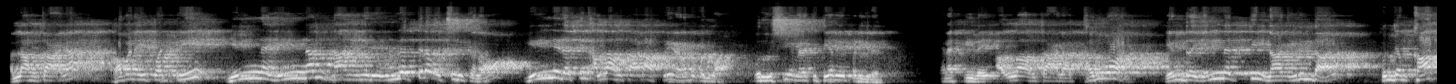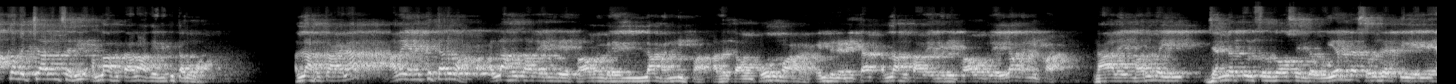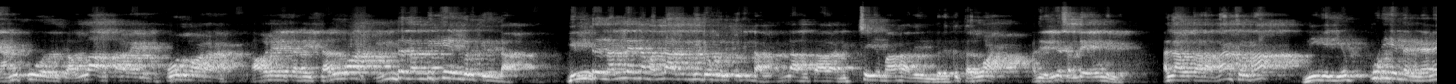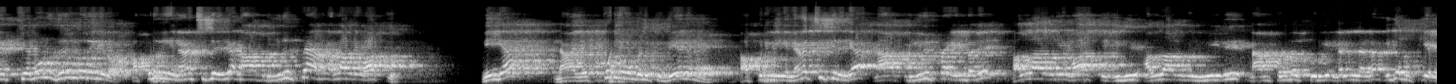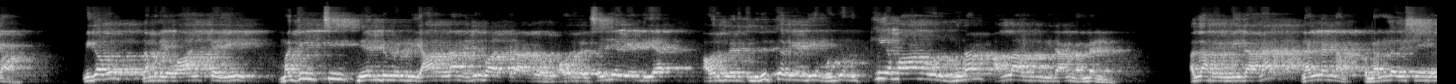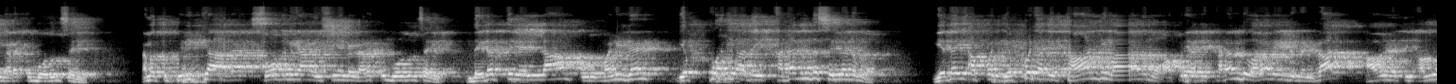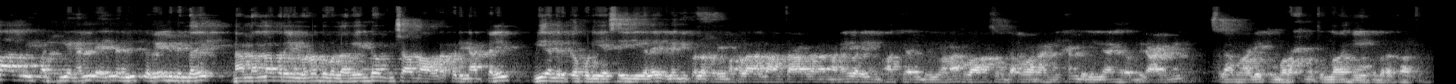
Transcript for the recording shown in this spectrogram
அல்லாஹு தாலா அவனை பற்றி என்ன எண்ணம் நான் என்னுடைய உள்ளத்துல வச்சிருக்கணும் என்னிடத்தில் அல்லாஹு தாலா அப்படி நடந்து கொள்வான். ஒரு விஷயம் எனக்கு தேவைப்படுகிறது. எனக்கு இதை அல்லாஹு தாலா தருவான் என்ற எண்ணத்தில் நான் இருந்தால் கொஞ்சம் காக்க வச்சாலும் சரி அல்லாஹு தாலா அதை எனக்கு தருவான். அல்லாஹு தாலா அதை எனக்கு தருவான். அல்லாஹு தாலா என்னுடைய பாவங்களை எல்லாம் மன்னிப்பான். அதற்கு அவன் போதுமானவன் என்று நினைத்தால் அல்லாஹு தாலா என்னுடைய பாவங்களை எல்லாம் மன்னிப்பான். நாளை மறுமையில் ஜன்னத்துல் சுர்தோஸ் என்ற உயர்ந்த சொர்க்கத்தில் என்னை அனுப்புவதற்கு அல்லாஹு தாலா எனக்கு போதுமானான் அவன் எனக்கு அதை தருவான் என்ற நம்பிக்கை உங்களுக்கு இருந்தார் இன்று நல்லெண்ணம் அல்லாஹ் மீது உங்களுக்கு இருந்தால் அல்லாஹ் தாலா நிச்சயமாக அதை உங்களுக்கு தருவான். அது எந்த சந்தேகமும் இல்லை. அல்லாஹு தாலா தான் சொல்றான் நீங்க எப்படி என்ன நினைக்கணும்னு விரும்புறீங்களோ அப்படி நீங்க நினைச்சுக்கிறீங்க நான் அப்படி இருப்பேன் அது அல்லாவுடைய வாக்கு. நீங்க நான் எப்படி உங்களுக்கு வேணுமோ அப்படி நீங்க நினைச்சுக்கிறீங்க நான் அப்படி இருப்பேன் என்பது அல்லாஹுடைய வாக்கு இது அல்லாஹின் மீது நாம் கொள்ளக்கூடிய நல்லெண்ணம் மிக முக்கியமானது. மிகவும் நம்முடைய வாழ்க்கையில் மகிழ்ச்சி வேண்டும் என்று யாரெல்லாம் எதிர்பார்க்கிறார்களோ அவர்கள் செய்ய வேண்டிய அவர்களிடத்தில் இருக்க வேண்டிய மிக முக்கியமான ஒரு குணம் அல்லாஹின் மீதான நல்லெண்ணம். அல்லாஹின் மீதான நல்லெண்ணம். நல்ல விஷயங்கள் நடக்கும் போதும் சரி. நமக்கு பிடிக்காத சோதனையான விஷயங்கள் நடக்கும் போதும் சரி இந்த இடத்தில் எல்லாம் ஒரு மனிதன் எப்படி அதை கடந்து செல்லணுமோ எதை அப்படி எப்படி அதை தாண்டி வரணுமோ அப்படி அதை கடந்து வர வேண்டும் என்றால் அவரிடத்தில் அல்லாஹுவை பற்றிய நல்ல எண்ணம் இருக்க வேண்டும் என்பதை நாம் நல்ல முறையில் உணர்ந்து கொள்ள வேண்டும். இன்ஷா வரக்கூடிய நாட்களில் மீதம் இருக்கக்கூடிய செய்திகளை விளங்கிக் கொள்ளக்கூடிய மக்களால் அல்லாம் தாழ நம் அனைவரையும் ஆக்கி அருள்வானா வாசல் தவானா இல்லாஹி ரபில் ஆலமின். அஸ்லாம் வலைக்கம் வரமத்துல்லாஹி வபரகாத்துஹு.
